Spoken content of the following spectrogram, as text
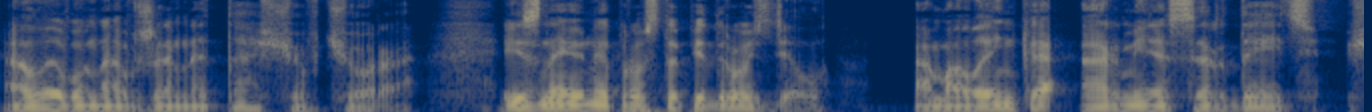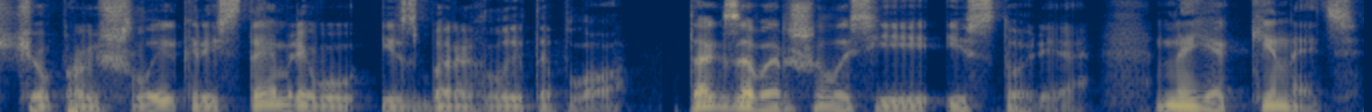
але вона вже не та, що вчора, і з нею не просто підрозділ, а маленька армія сердець, що пройшли крізь темряву і зберегли тепло. Так завершилась її історія, не як кінець,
